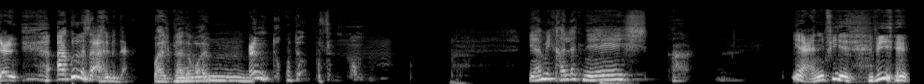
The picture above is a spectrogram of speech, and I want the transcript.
يعني ارى كل الناس أهل بدع واهل كذا واهل كتب يا أمريكا خلتني إيش؟ يعني في في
